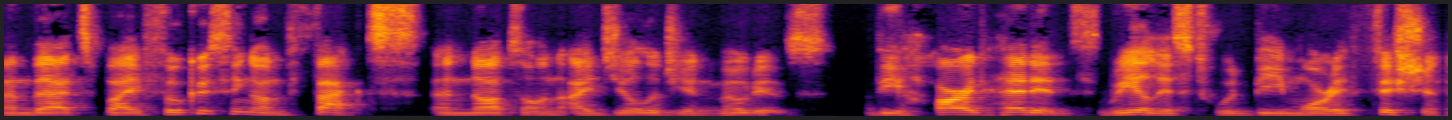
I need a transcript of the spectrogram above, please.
And that by focusing on facts and not on ideology and motives, the hard headed realist would be more efficient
